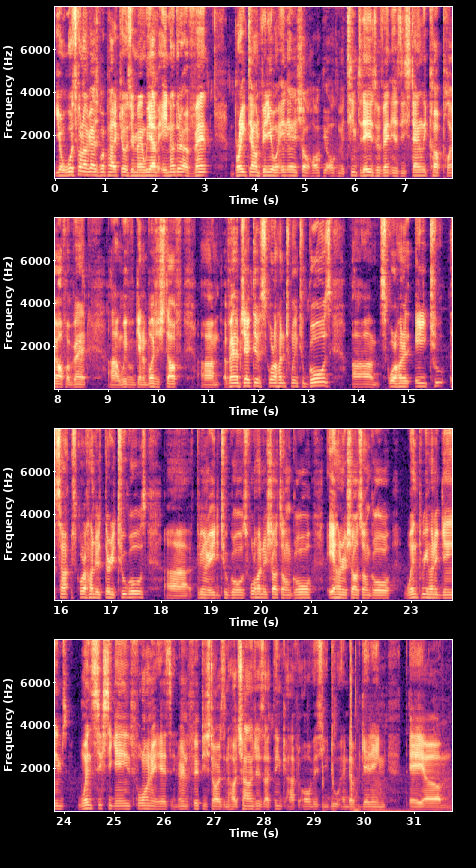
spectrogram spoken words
Yo, what's going on, guys? What PaddaKillz here, man? We have another event breakdown video in NHL Hockey Ultimate Team. Today's event is the Stanley Cup playoff event. Uh, we've again a bunch of stuff. Um, event objective: score 122 goals, um, score 182, score 132 goals, uh, 382 goals, 400 shots on goal, 800 shots on goal, win 300 games, win 60 games, 400 hits, and earn 50 stars in the hut challenges. I think after all this, you do end up getting a um,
